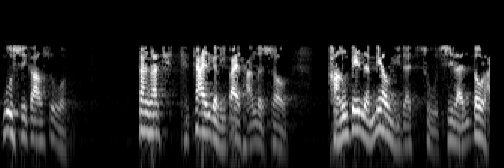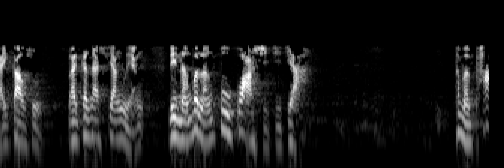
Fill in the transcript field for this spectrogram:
牧师告诉我，当他盖那个礼拜堂的时候。”旁边的庙宇的主持人都来告诉，来跟他商量，你能不能不挂十字架？他们怕，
